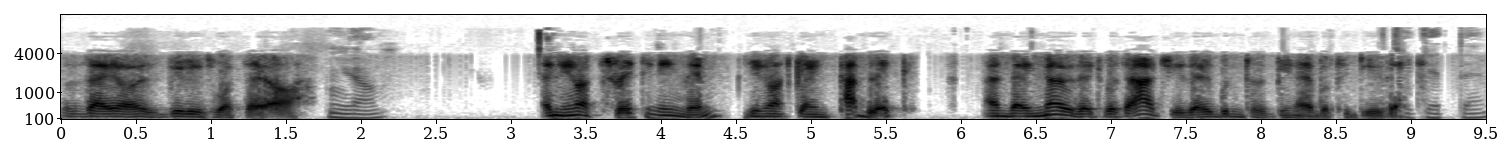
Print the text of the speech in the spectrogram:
they are as good as what they are. Yeah. And you're not threatening them, you're not going public, and they know that without you, they wouldn't have been able to do that. I get that.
